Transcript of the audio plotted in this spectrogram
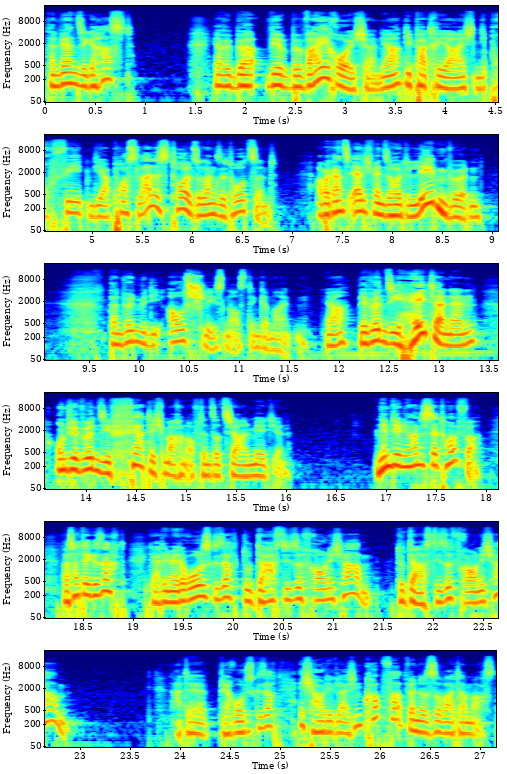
dann werden sie gehasst. Ja, wir, be wir beweihräuchern, ja, die Patriarchen, die Propheten, die Apostel, alles toll, solange sie tot sind. Aber ganz ehrlich, wenn sie heute leben würden, dann würden wir die ausschließen aus den Gemeinden. Ja? Wir würden sie Hater nennen und wir würden sie fertig machen auf den sozialen Medien. Nimm den Johannes der Täufer. Was hat er gesagt? Der hat dem Herodes gesagt, du darfst diese Frau nicht haben. Du darfst diese Frau nicht haben hat der Herodes gesagt, ich hau dir gleich den Kopf ab, wenn du das so weitermachst.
